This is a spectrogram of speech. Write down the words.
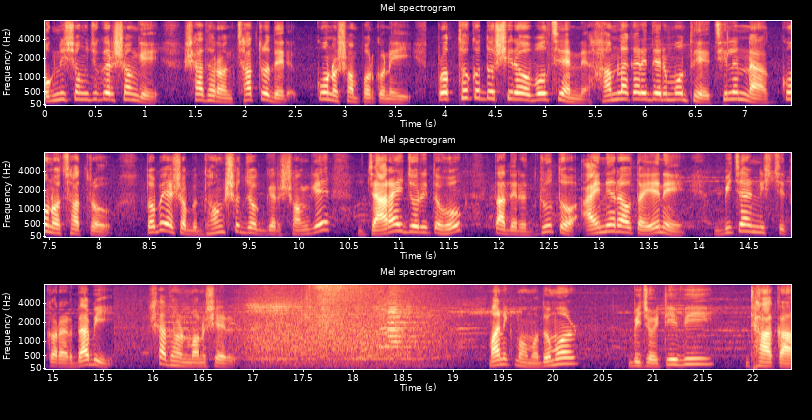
অগ্নিসংযোগের সঙ্গে সাধারণ ছাত্রদের কোনো সম্পর্ক নেই। প্রত্যক্ষদর্শীরাও বলছেন, হামলাকারীদের মধ্যে ছিলেন না কোনো ছাত্র। তবে এসব ধ্বংসযজ্ঞের সঙ্গে যারাই জড়িত হোক, তাদের দ্রুত আইনের আওতায় এনে বিচার নিশ্চিত করার দাবি সাধারণ মানুষের। মানিক মোহাম্মদ ওমর, বিজয় টিভি। ঢাকা।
